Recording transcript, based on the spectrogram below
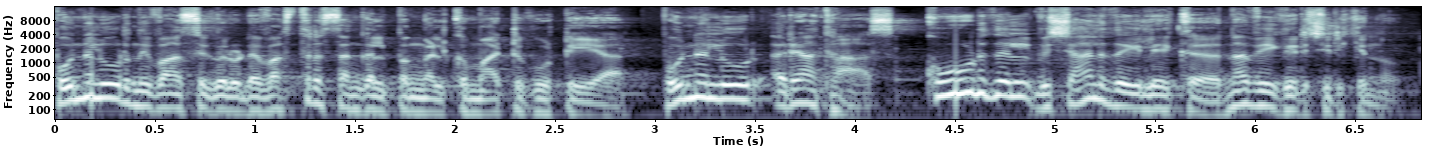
പുനലൂർ നിവാസികളുടെ വസ്ത്രസങ്കല്പങ്ങൾക്ക് മാറ്റുകൂട്ടിയ പുനലൂർ രാധാസ് കൂടുതൽ വിശാലതയിലേക്ക് നവീകരിച്ചിരിക്കുന്നു.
